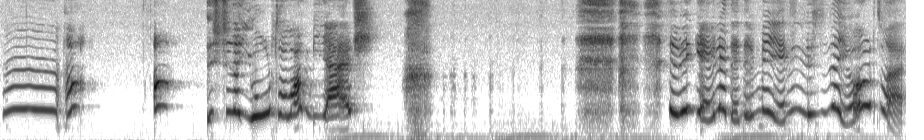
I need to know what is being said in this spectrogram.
Hmm, ah, ah, üstüne yoğurt olan bir yer. bebek evlat edinme yerinin üstünde yoğurt var.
